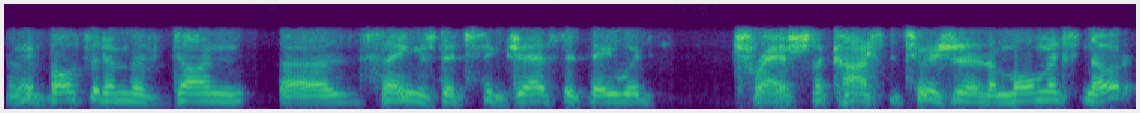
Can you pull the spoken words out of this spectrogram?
I mean, both of them have done uh, things that suggest that they would trash the Constitution at a moment's notice.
